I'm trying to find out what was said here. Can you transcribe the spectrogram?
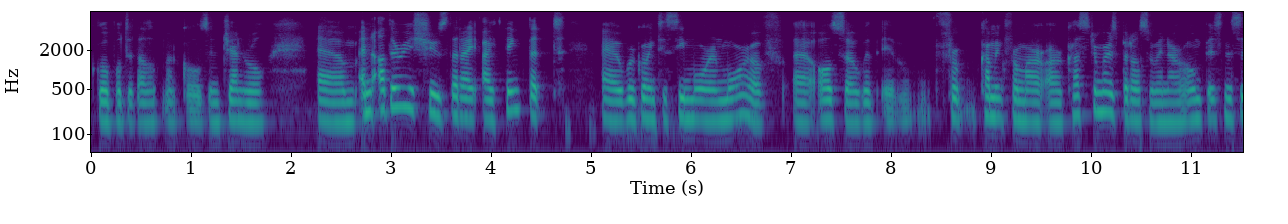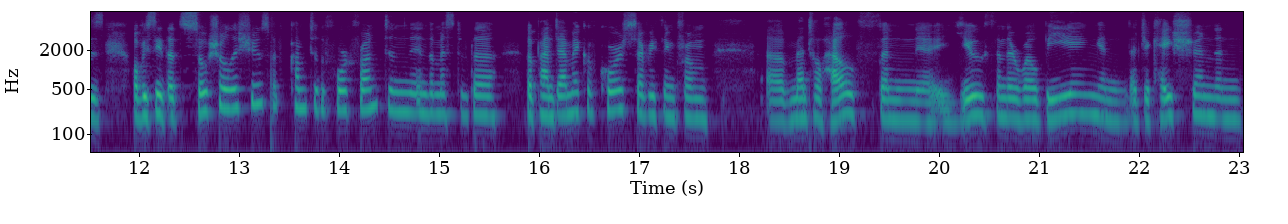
global development goals in general, um, and other issues that I, I think that. Uh, we're going to see more and more of uh, also with for coming from our, our customers, but also in our own businesses. Obviously, that social issues have come to the forefront in in the midst of the the pandemic. Of course, everything from uh, mental health and uh, youth and their well-being and education and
